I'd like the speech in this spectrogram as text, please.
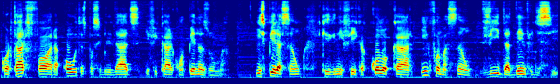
cortar fora outras possibilidades e ficar com apenas uma Inspiração, que significa colocar informação, vida dentro de si.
